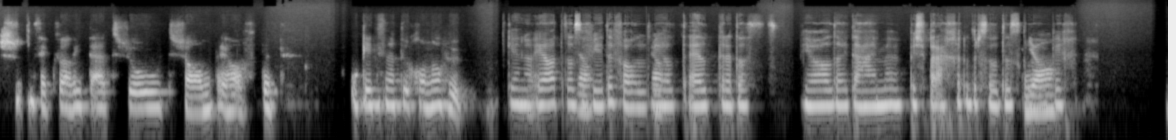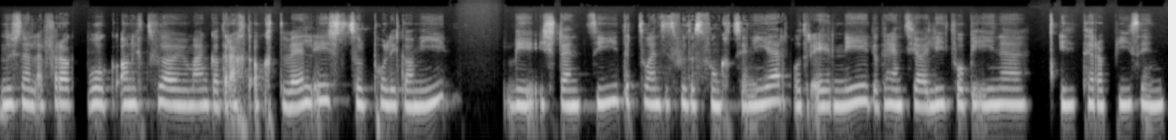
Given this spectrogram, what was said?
Sexualitätsschuld, Scham behaftet. Und gibt es natürlich auch noch heute. Genau, ja, das ja. auf jeden Fall, ja. halt Eltern das ja, halt daheim besprechen oder so, das glaube ja. ich nur schnell eine Frage, die eigentlich zu im Moment gerade recht aktuell ist, zur Polygamie. Wie stehen Sie dazu? Haben Sie das Gefühl, das funktioniert oder eher nicht? Oder haben Sie auch Leute, die bei Ihnen in Therapie sind,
